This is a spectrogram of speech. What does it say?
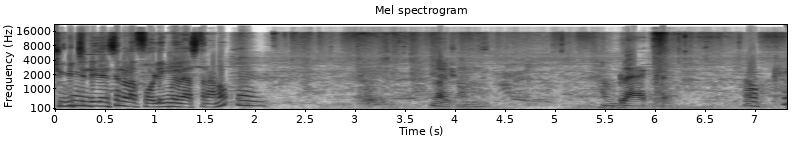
చూపించిన డిజైన్స్ ఇలా ఫోల్డింగ్ మీద వేస్తున్నాను. బ్లాక్ ఓకే.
